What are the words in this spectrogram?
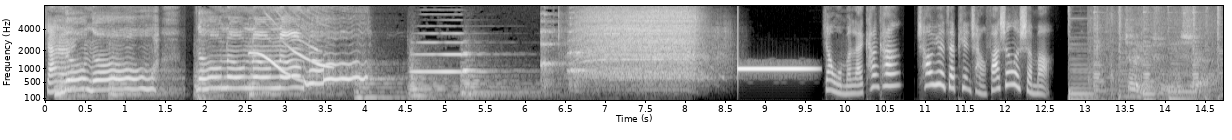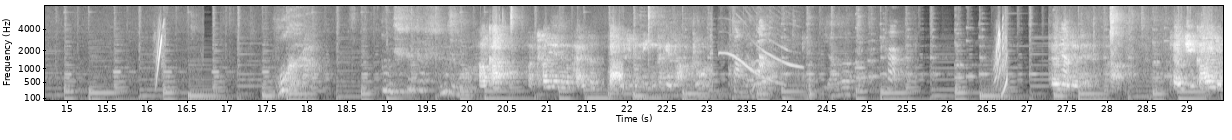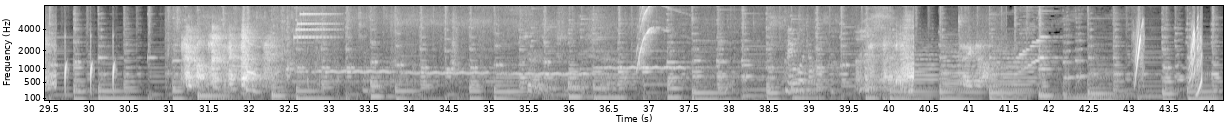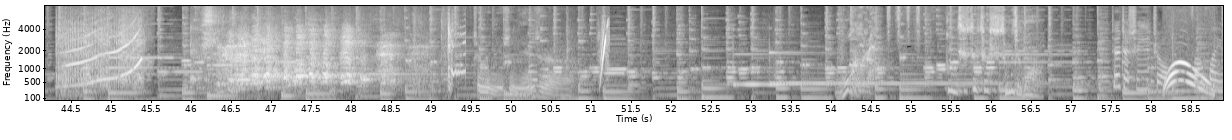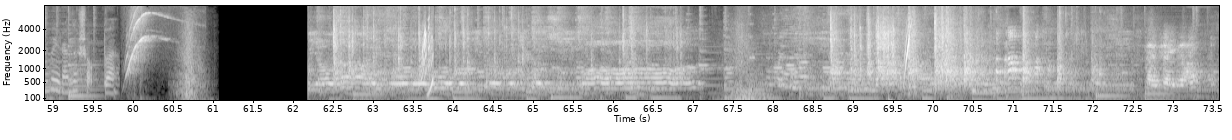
然而，No, no, no, no, no, no, no. 让我们来看看超越在片场发生了什么。这位女士，您好看，我超越这个牌子把你的名字给挡住了。挡住了，这儿对对对对，好，再举高一点，太高了。这是没过着。您是吴科长，你这这这什么情况？这只是一种防患于未然的手段。来，帅哥。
